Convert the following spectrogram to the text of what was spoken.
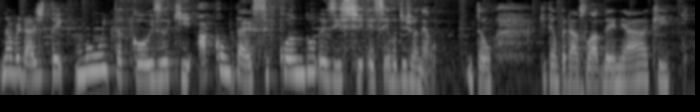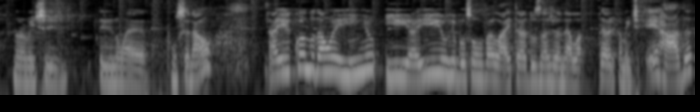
na verdade tem muita coisa que acontece quando existe esse erro de janela. Então, que tem um pedaço lá do DNA que normalmente ele não é funcional Aí quando dá um errinho e aí o ribossomo vai lá e traduz na janela teoricamente errada,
